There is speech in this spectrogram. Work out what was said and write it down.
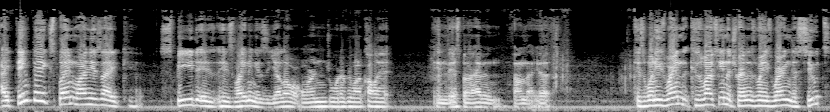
I think they explain why he's like speed is his lightning is yellow or orange or whatever you want to call it in this, but I haven't found that yet. Because when he's wearing, the because what I've seen in the trailers, when he's wearing the suit,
